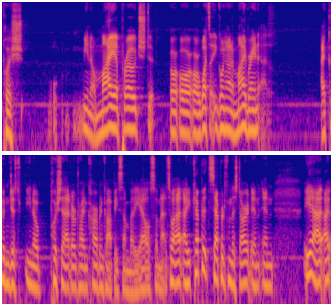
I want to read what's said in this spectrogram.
push, you know, my approach to, or, or, or what's going on in my brain. I couldn't just, you know, push that or try and carbon copy somebody else on that. So I, I kept it separate from the start. And, and yeah,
